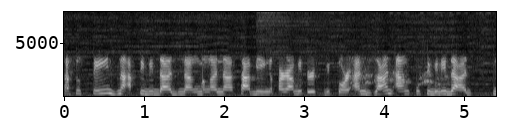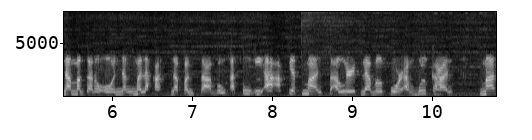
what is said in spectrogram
sa sustained na aktibidad ng mga nasabing parameters, Victor, andyan ang posibilidad na magkaroon ng malakas na pagsabog. At kung iaakyat man sa alert level 4 ang bulkan, mas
